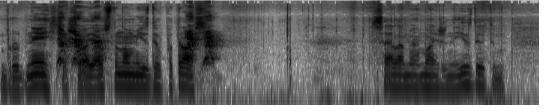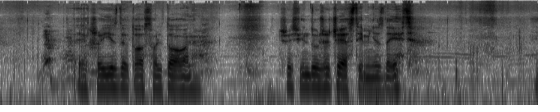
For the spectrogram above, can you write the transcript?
брудний чи що. Я в основному їздив по трасі. Селами майже не їздив, тим, а якщо їздив, то асфальтованим. Щось він дуже чистий, мені здається. І,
